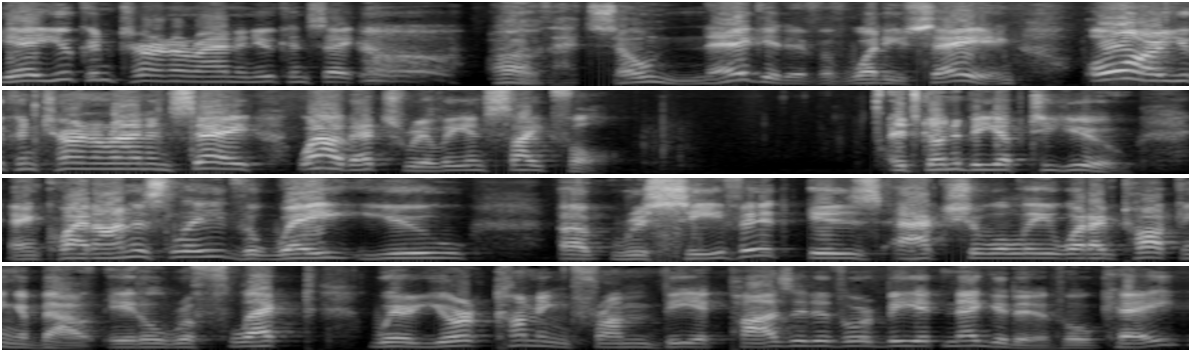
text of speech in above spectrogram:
yeah, you can turn around and you can say, oh, that's so negative of what he's saying. Or you can turn around and say, wow, that's really insightful. It's going to be up to you. And quite honestly, the way you uh, receive it is actually what I'm talking about. It'll reflect where you're coming from, be it positive or be it negative. Okay,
